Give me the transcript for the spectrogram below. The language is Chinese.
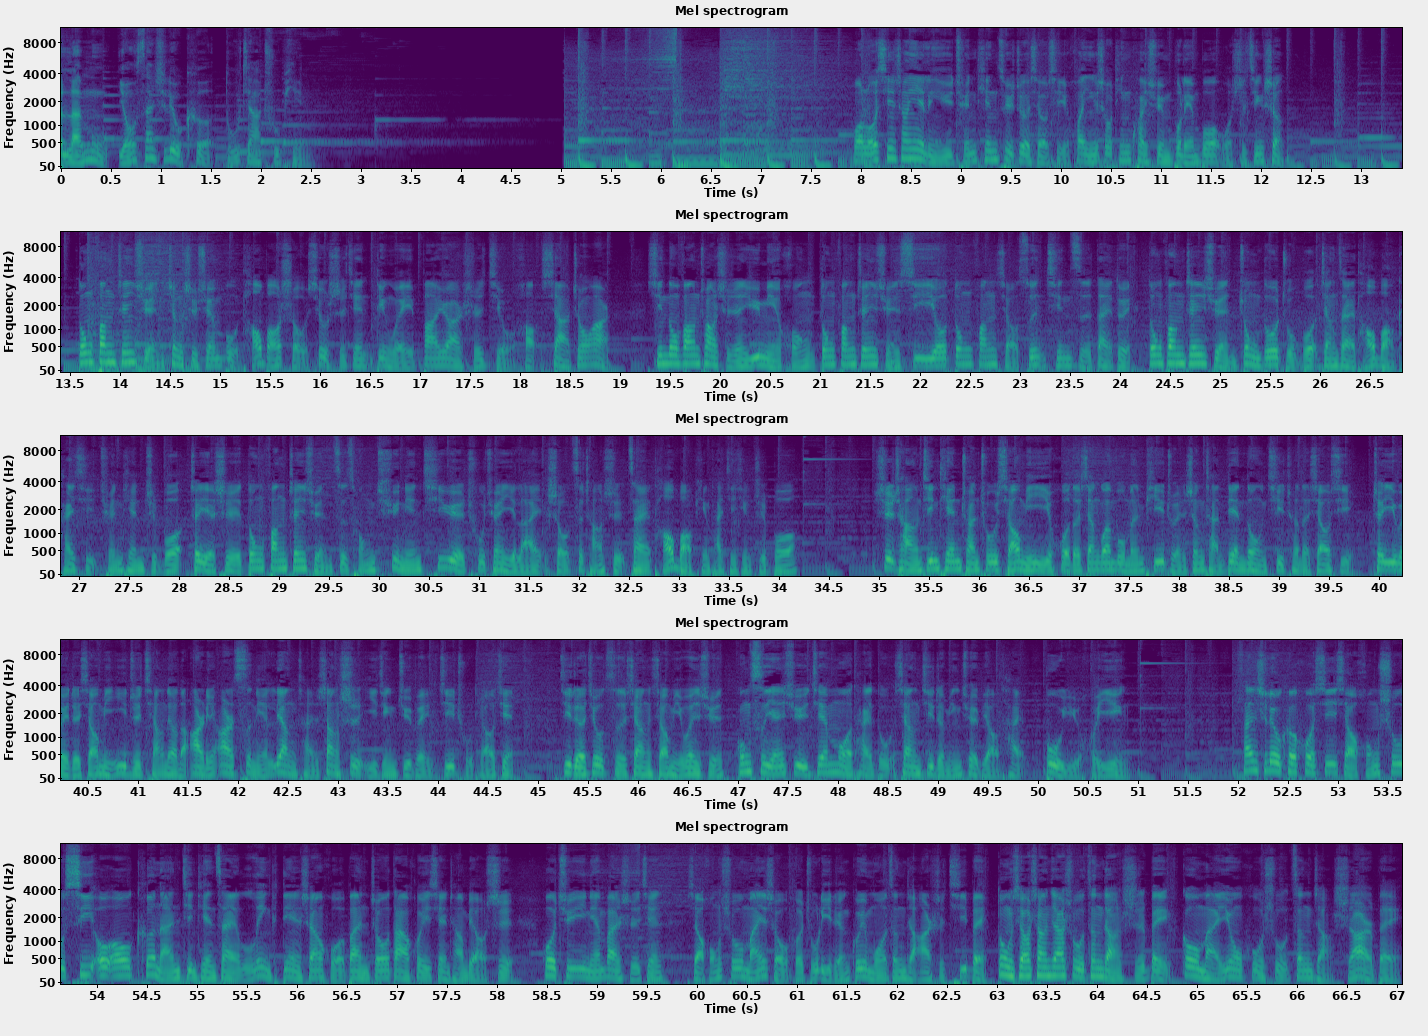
本栏目由三十六氪独家出品。网络新商业领域全天最热消息，欢迎收听快讯不联播，我是金盛。东方甄选正式宣布，淘宝首秀时间定为八月二十九号下周二。新东方创始人俞敏洪、东方甄选 CEO 东方小孙亲自带队，东方甄选众多主播将在淘宝开启全天直播，这也是东方甄选自从去年七月出圈以来首次尝试在淘宝平台进行直播。市场今天传出小米已获得相关部门批准生产电动汽车的消息，这意味着小米一直强调的2024年量产上市已经具备基础条件。记者就此向小米问询，公司延续缄默态度，向记者明确表态不予回应。三十六氪获悉，小红书 COO 柯南今天在 Link 电商伙伴周大会现场表示，过去一年半时间，小红书买手和主理人规模增长二十七倍，动销商家数增长十倍，购买用户数增长十二倍。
